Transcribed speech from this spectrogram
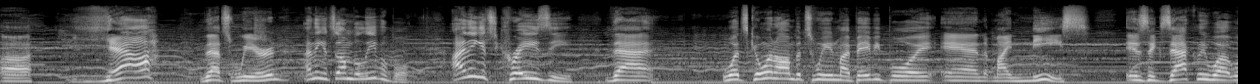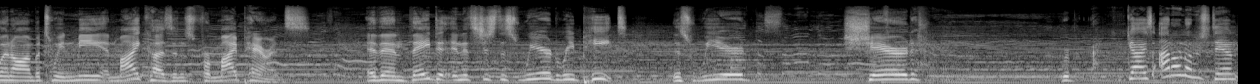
Uh, yeah, that's weird. I think it's unbelievable. I think it's crazy that what's going on between my baby boy and my niece is exactly what went on between me and my cousins for my parents. And then they did, and it's just this weird repeat, this weird shared. Re- Guys, I don't understand.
